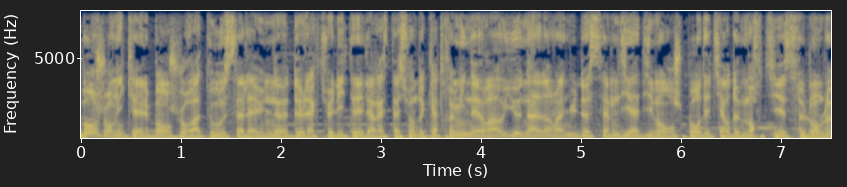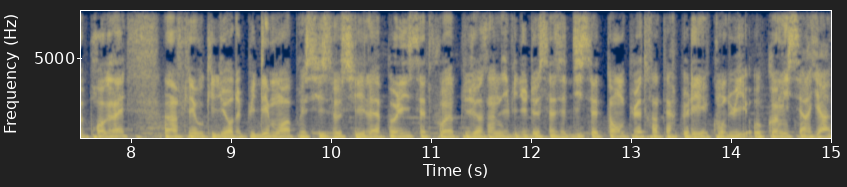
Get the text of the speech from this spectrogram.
Bonjour Mickaël, bonjour à tous. À la une de l'actualité, l'arrestation de quatre mineurs à Oyonnax dans la nuit de samedi à dimanche pour des tirs de mortier selon le progrès. Un fléau qui dure depuis des mois, précise aussi la police. Cette fois, plusieurs individus de 16 et 17 ans ont pu être interpellés et conduits au commissariat.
